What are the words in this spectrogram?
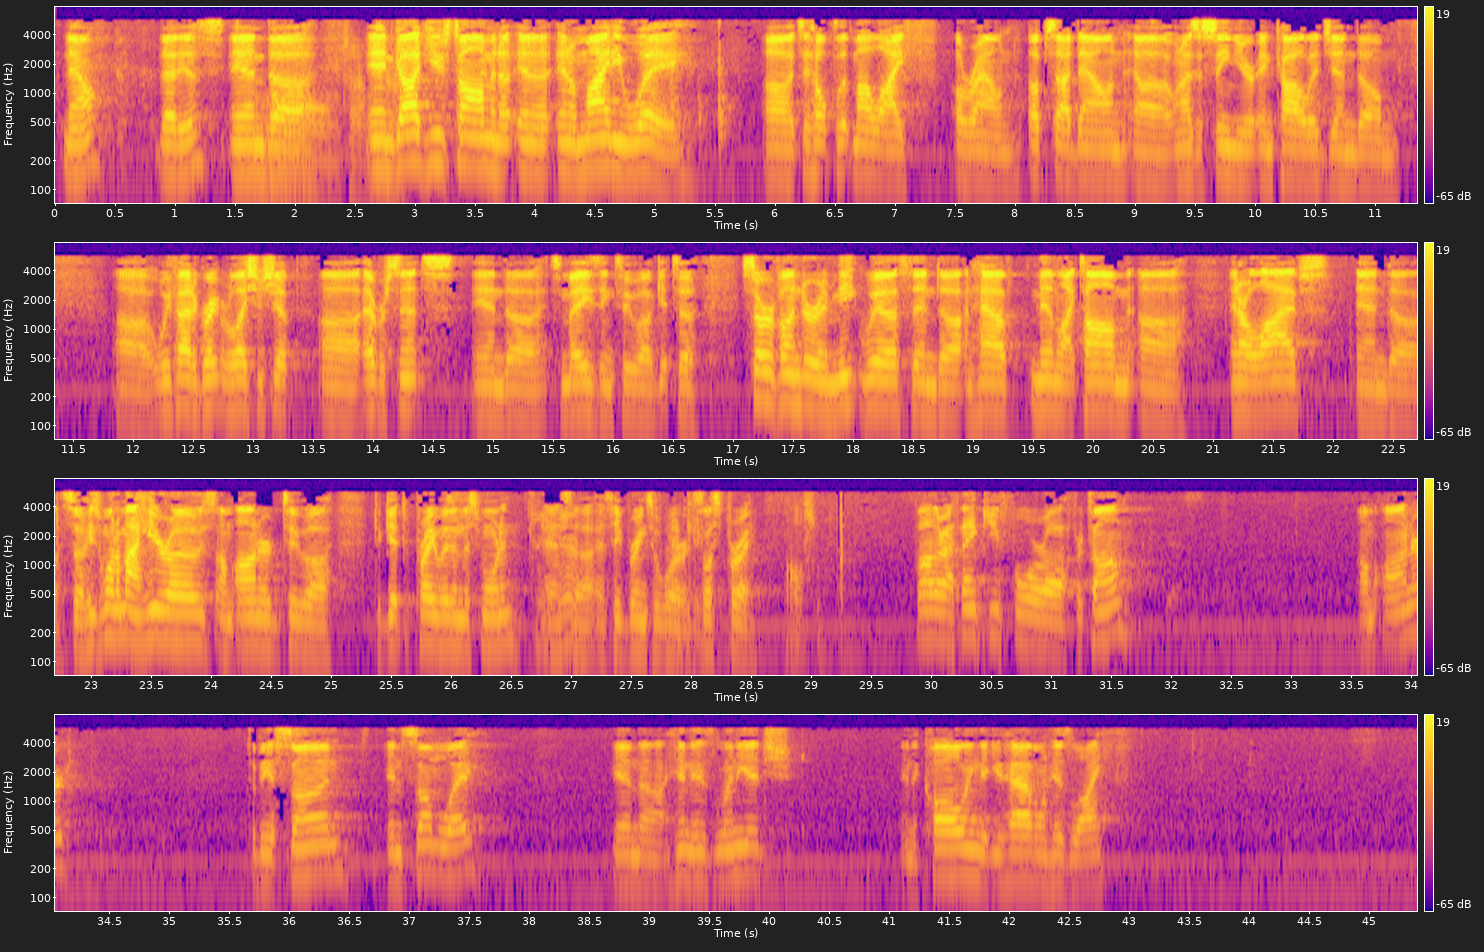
Now, that is, and uh, and God used Tom in a in a, in a mighty way uh, to help flip my life around upside down uh, when I was a senior in college, and um, uh, we've had a great relationship uh, ever since. And uh, it's amazing to uh, get to serve under and meet with and uh, and have men like Tom uh, in our lives and uh, so he's one of my heroes. I'm honored to uh, to get to pray with him this morning as uh, as he brings a word. So let's pray. Awesome. Father, I thank you for uh, for Tom. I'm honored to be a son in some way in uh, in his lineage, in the calling that you have on his life.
